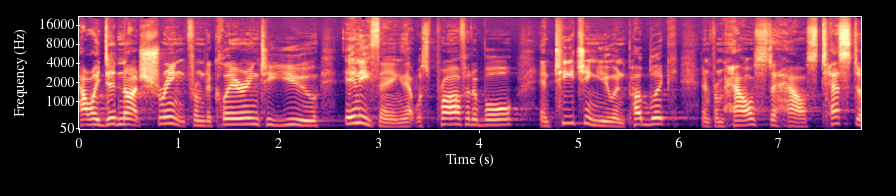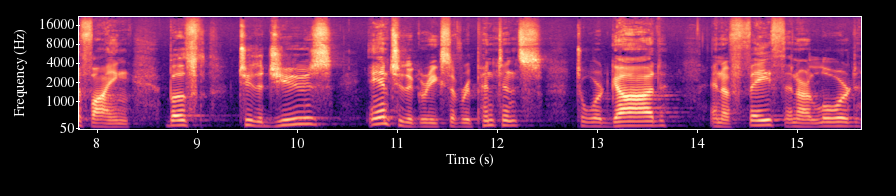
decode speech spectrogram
how I did not shrink from declaring to you anything that was profitable and teaching you in public and from house to house, testifying both to the Jews and to the Greeks of repentance toward God and of faith in our Lord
